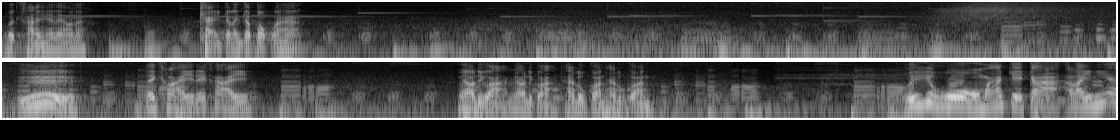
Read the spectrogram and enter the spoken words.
เปิดไข่ให้แล้วนะ ไข่กำลังจะตกแล้วฮะอือได้ไข่ได้ไข่ไม่เอาดีกว่าไม่เอาดีกว่าถ่ายรูปก่อนถ่ายรูปก่อน เฮ้ยโหมาเกะกะอะไรเนี่ย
